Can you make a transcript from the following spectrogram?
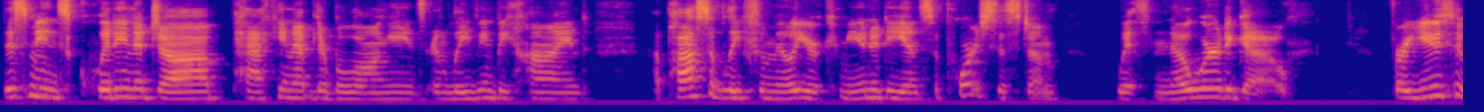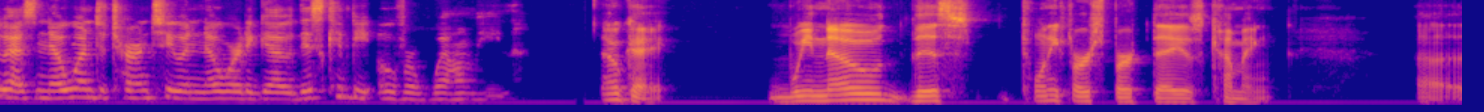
This means quitting a job, packing up their belongings, and leaving behind a possibly familiar community and support system with nowhere to go. For youth who has no one to turn to and nowhere to go, this can be overwhelming. Okay. We know this 21st birthday is coming. Uh,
